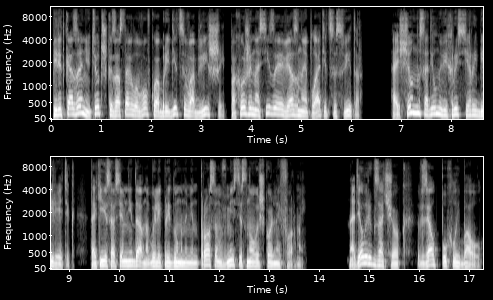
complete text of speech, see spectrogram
Перед Казанью тетушка заставила Вовку обрядиться в обвисший, похожий на сизое вязаное платьице свитер. А еще он насадил на вихры серый беретик. Такие совсем недавно были придуманы Минпросом вместе с новой школьной формой. Надел рюкзачок, взял пухлый баул.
